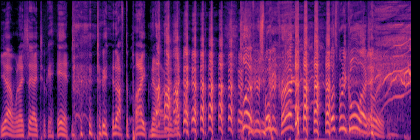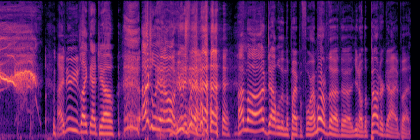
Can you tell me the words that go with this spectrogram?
Yeah, when I say I took a hit, took a hit off the pipe. No, Cliff, you're smoking crack? That's pretty cool, actually. I knew you'd like that, Joe. Actually, I'm a huge fan. I'm uh, I've dabbled in the pipe before. I'm more of the the you know the powder guy, but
